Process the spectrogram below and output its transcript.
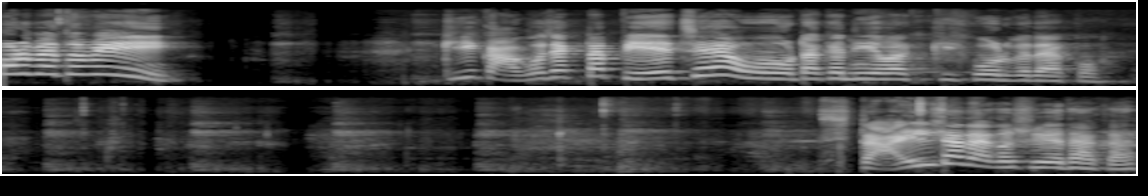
করবে তুমি? কি কাগজ একটা পেয়েছে? ও ওটাকে নিয়ে আবার কি করবে দেখো। স্টাইলটা দেখো শুয়ে থাকার।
